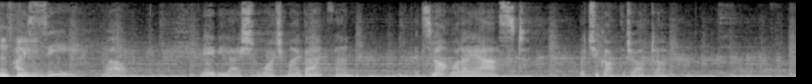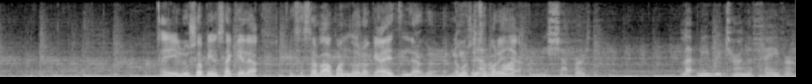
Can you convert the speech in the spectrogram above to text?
I see. Well, maybe I should watch my back then. It's not what I asked, but you got the job done. El iluso piensa que, la, que se ha salvado cuando lo que ha lo, lo hemos hecho por ella. me, Shepard. Let me return the favor.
